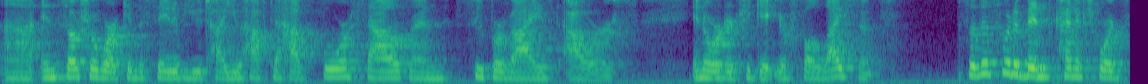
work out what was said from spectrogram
Uh, in social work in the state of Utah, you have to have 4,000 supervised hours in order to get your full license. So this would have been kind of towards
